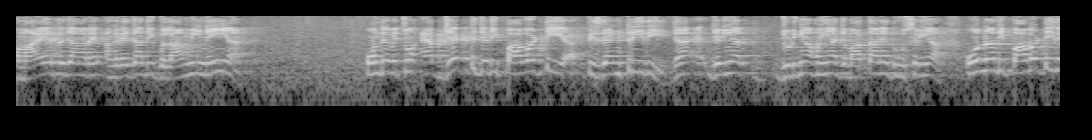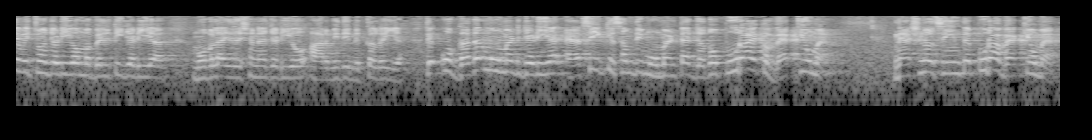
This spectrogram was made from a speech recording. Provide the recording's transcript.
ਹਮਾਇਤ ਜਾਂ ਅੰਗਰੇਜ਼ਾਂ ਦੀ ਗੁਲਾਮੀ ਨਹੀਂ ਆ ਉਹਦੇ ਵਿੱਚੋਂ ਐਬਜੈਕਟ ਜਿਹੜੀ ਪਾਵਰਟੀ ਆ ਪੀਜ਼ੈਂਟਰੀ ਦੀ, ਜਾਂ ਜਿਹੜੀਆਂ ਜੁੜੀਆਂ ਹੋਈਆਂ ਜਮਾਤਾਂ ਨੇ ਦੂਸਰੀਆਂ, ਉਹਨਾਂ ਦੀ ਪਾਵਰਟੀ ਦੇ ਵਿੱਚੋਂ ਜਿਹੜੀ ਉਹ ਮੋਬਿਲਿਟੀ ਜਿਹੜੀ ਆ ਮੋਬਿਲਾਈਜੇਸ਼ਨ ਹੈ ਜਿਹੜੀ ਉਹ ਆਰਮੀ ਦੀ ਨਿਕਲ ਰਹੀ ਹੈ ਤੇ ਉਹ ਗਦਰ ਮੂਵਮੈਂਟ ਜਿਹੜੀ ਹੈ ਐਸੀ ਕਿਸਮ ਦੀ ਮੂਵਮੈਂਟ ਹੈ ਜਦੋਂ ਪੂਰਾ ਇੱਕ ਵੈਕਿਊਮ ਹੈ ਨੈਸ਼ਨਲ ਸੀਨ ਤੇ ਪੂਰਾ ਵੈਕਿਊਮ ਹੈ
